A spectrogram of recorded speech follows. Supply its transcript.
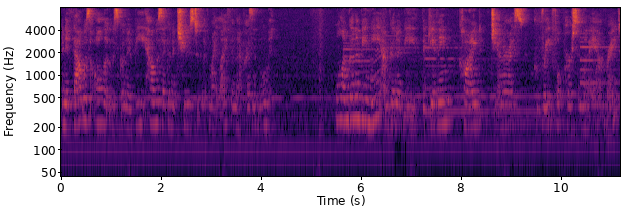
And if that was all it was going to be, how was I going to choose to live my life in that present moment? Well, I'm going to be me. I'm going to be the giving, kind, generous, grateful person that I am, right?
